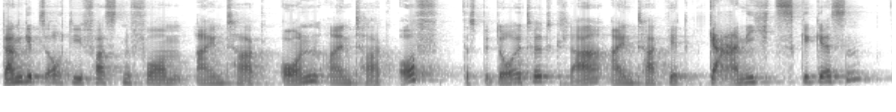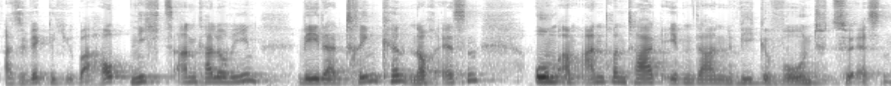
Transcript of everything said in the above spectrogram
Dann gibt es auch die Fastenform ein Tag on, ein Tag off. Das bedeutet, klar, ein Tag wird gar nichts gegessen, also wirklich überhaupt nichts an Kalorien, weder trinken noch essen, um am anderen Tag eben dann wie gewohnt zu essen.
